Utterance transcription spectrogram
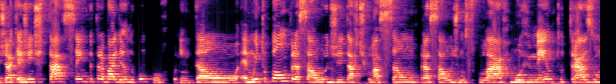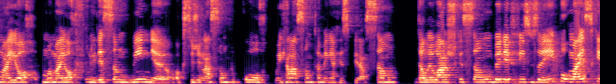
já que a gente está sempre trabalhando com o corpo. Então, é muito bom para a saúde da articulação, para a saúde muscular, movimento traz um maior, uma maior fluidez sanguínea, oxigenação para o corpo, em relação também à respiração. Então eu acho que são benefícios aí, por mais que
